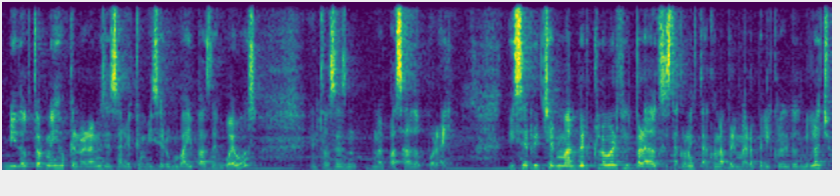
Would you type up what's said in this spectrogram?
Mi doctor me dijo que no era necesario que me hiciera un bypass de huevos, entonces no he pasado por ahí. Dice Richard Malver, Cloverfield Paradox está conectada con la primera película del 2008.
